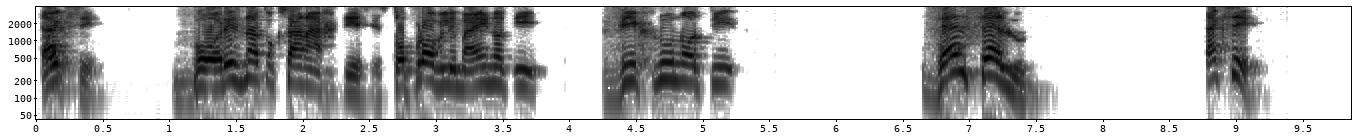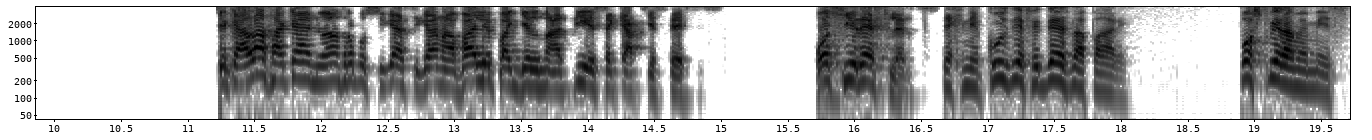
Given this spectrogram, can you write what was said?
Εντάξει, μπορείς να το ξαναχτίσεις. Το πρόβλημα είναι ότι δείχνουν ότι δεν θέλουν. Εντάξει. Και καλά θα κάνει ο άνθρωπος σιγά σιγά να βάλει επαγγελματίες σε κάποιες θέσεις. Όχι wrestlers. Τεχνικούς διευθυντές να πάρει. Πώς πήραμε εμείς;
